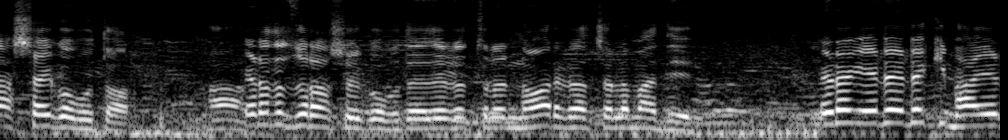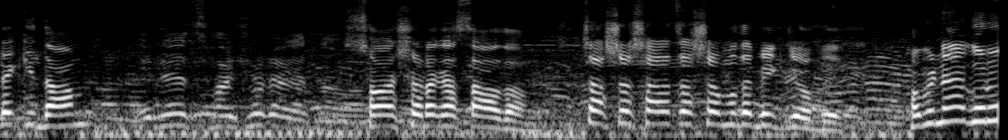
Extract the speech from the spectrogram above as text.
রাজশাহী কবুতর। হ্যাঁ। এটা তো জোড়াশাহী কবুতর এটা চলে নর এটা চলে মাদি। এটা এটা এটা কি ভাই এটা কি দাম? ছয়শো টাকা চাওয়া। দাম। চারশো সাড়ে চারশোর মধ্যে বিক্রি হবে। হবে না গুরু?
